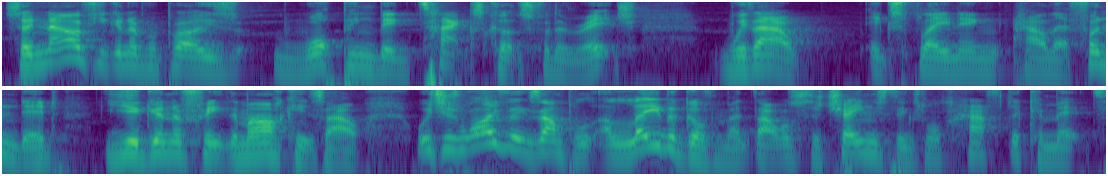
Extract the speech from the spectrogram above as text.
So now, if you're going to propose whopping big tax cuts for the rich without explaining how they're funded, you're going to freak the markets out. Which is why, for example, a Labour government that wants to change things will have to commit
